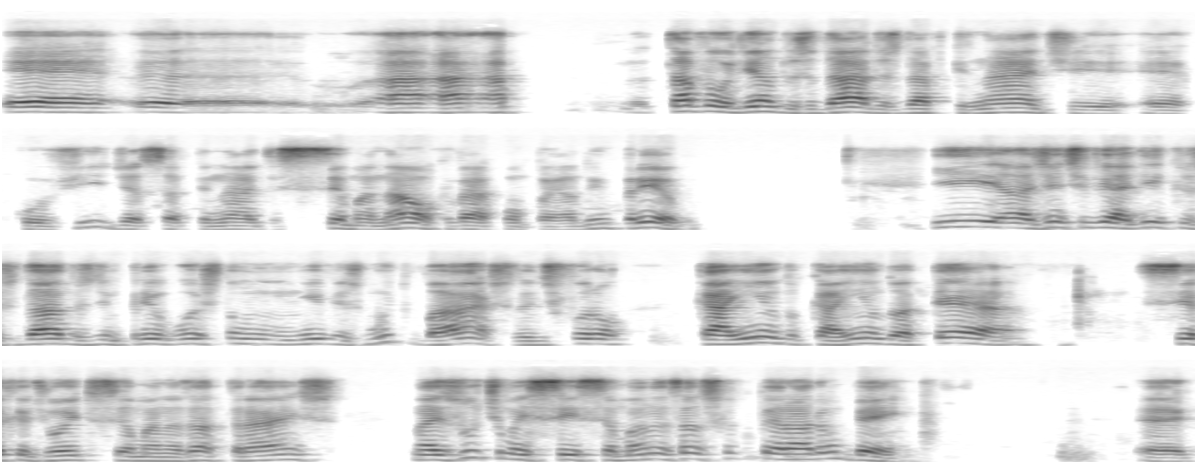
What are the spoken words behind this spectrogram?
É, é, estava olhando os dados da PNAD é, Covid, essa PNAD semanal que vai acompanhando o emprego, e a gente vê ali que os dados de emprego hoje estão em níveis muito baixos, eles foram caindo, caindo até cerca de oito semanas atrás. Nas últimas seis semanas, elas recuperaram bem. É,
